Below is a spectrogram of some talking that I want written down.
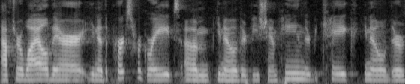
after a while there, you know, the perks were great. Um, you know, there'd be champagne, there'd be cake, you know, there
